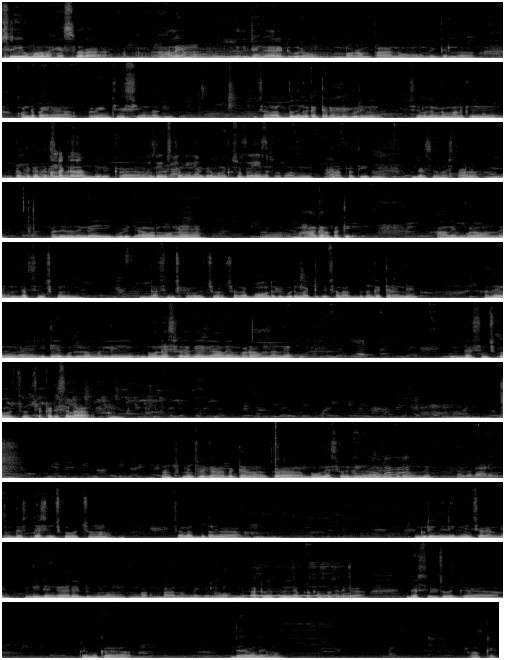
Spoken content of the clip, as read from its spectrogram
శ్రీ ఉమామహేశ్వర ఆలయము. ఇది జంగారెడ్డిగూడెం బొర్రంపాలెం దగ్గరలో కొండపైన వేయించేసి ఉన్నది. చాలా అద్భుతంగా కట్టారండి గుడిని. శివలింగం మనకి పెద్దగా దర్శనం ఇక్కడ ధ్వజస్తంభం దగ్గర మనకి సుబ్రహ్మణ్య స్వామి గణపతి దర్శనం ఇస్తారు అదేవిధంగా ఈ గుడికి ఆవరణలోనే మహాగణపతి ఆలయం కూడా ఉంది. దర్శించుకుని దర్శించుకోవచ్చు. చాలా బాగుంటుంది. గుడి మట్టికి చాలా అద్భుతంగా కట్టారండి. అదేవిధంగా ఇదే గుడిలో మళ్ళీ భువనేశ్వరి దేవి ఆలయం కూడా ఉందండి. దర్శించుకోవచ్చు. చక్కటి శిలా మంచి మంచి విగ్రహాలు పెట్టారు. ఇక్కడ భువనేశ్వరి దేవి ఆలయం కూడా ఉంది దర్శించుకోవచ్చు మనం. చాలా అద్భుతంగా గుడిని నిర్మించారండి. ఇది జంగారెడ్డిగూడెం బొరంపాలెం దగ్గరలో ఉంది. అటువైపు వెళ్ళినప్పుడు కంపల్సరీగా దర్శించదగ్గ ప్రముఖ దేవాలయము. ఓకే.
